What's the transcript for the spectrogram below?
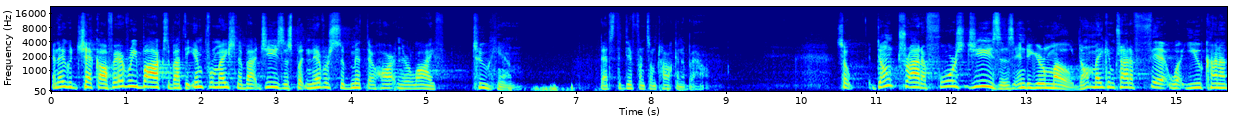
and they would check off every box about the information about Jesus, but never submit their heart and their life to him. That's the difference I'm talking about. So don't try to force Jesus into your mold. Don't make him try to fit what you kind of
